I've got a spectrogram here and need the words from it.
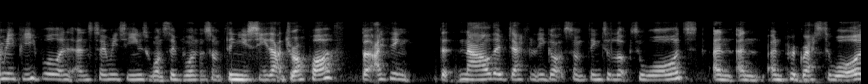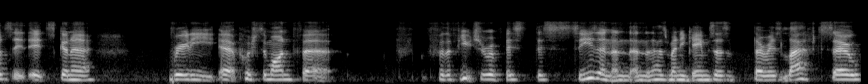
many people and, and so many teams once they've won something you see that drop off. But I think that now they've definitely got something to look towards and and, and progress towards. It, it's gonna really uh, push them on for for the future of this this season and, and as many games as there is left. So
